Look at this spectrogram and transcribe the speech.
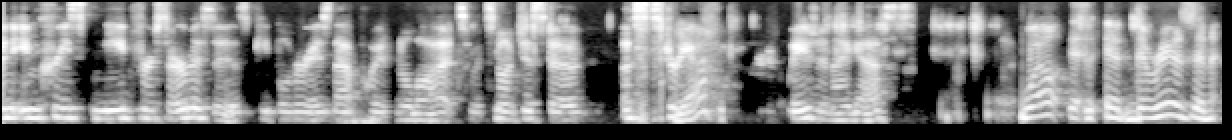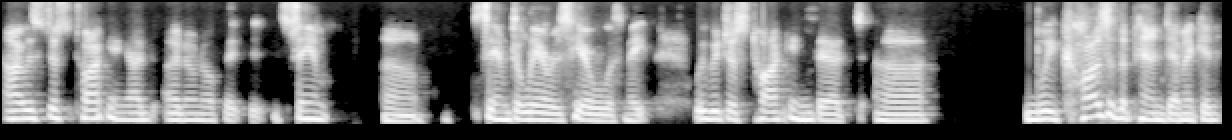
an increased need for services. People raise that point a lot, so it's not just a a straight yeah. equation, I guess. Well, it, it, there is, and I was just talking. I, I don't know if it, Sam uh, Sam Dallaire is here with me. We were just talking that uh, because of the pandemic, and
